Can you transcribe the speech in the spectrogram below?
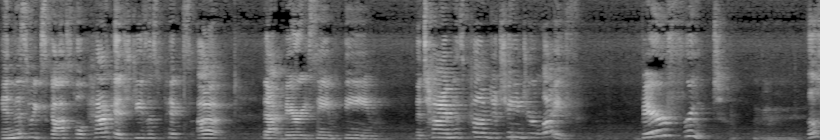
In this week's gospel package, Jesus picks up that very same theme. The time has come to change your life. Bear fruit ugh.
